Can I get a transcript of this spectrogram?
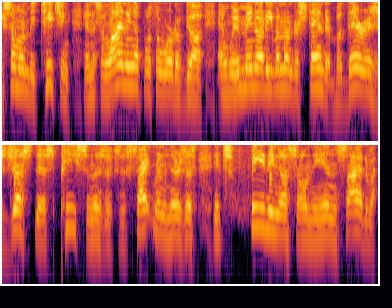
someone be teaching and it's lining up with the Word of God, and we may not even understand it, but there is just this peace and there's this excitement and there's this it's feeding us on the inside of it.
